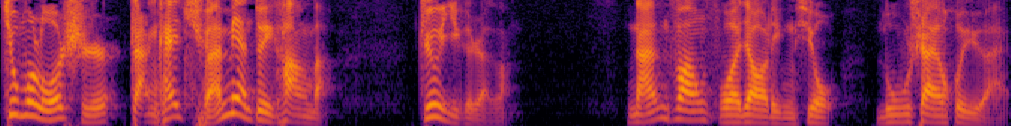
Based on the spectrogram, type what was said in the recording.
鸠摩罗什展开全面对抗的，只有一个人了，南方佛教领袖庐山慧远。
